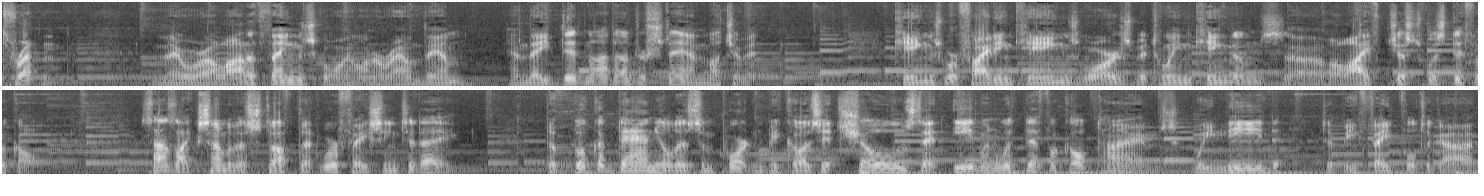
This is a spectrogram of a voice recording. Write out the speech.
threatened. There were a lot of things going on around them, and they did not understand much of it. Kings were fighting kings, wars between kingdoms, uh, the life just was difficult. Sounds like some of the stuff that we're facing today. The book of Daniel is important because it shows that even with difficult times, we need to be faithful to God.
